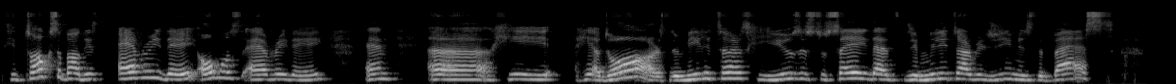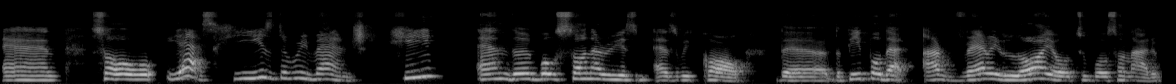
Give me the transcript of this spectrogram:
he talks about this every day, almost every day, and uh, he he adores the militaries. He uses to say that the military regime is the best, and so yes, he is the revenge. He and the Bolsonarism, as we call, the, the people that are very loyal to Bolsonaro.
